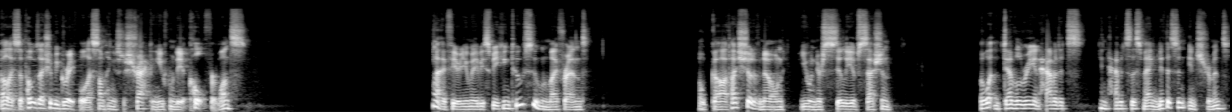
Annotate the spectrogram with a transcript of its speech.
Well, I suppose I should be grateful that something is distracting you from the occult for once. I fear you may be speaking too soon, my friend. Oh god, I should have known, you and your silly obsession. But what devilry inhabits, inhabits this magnificent instrument?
